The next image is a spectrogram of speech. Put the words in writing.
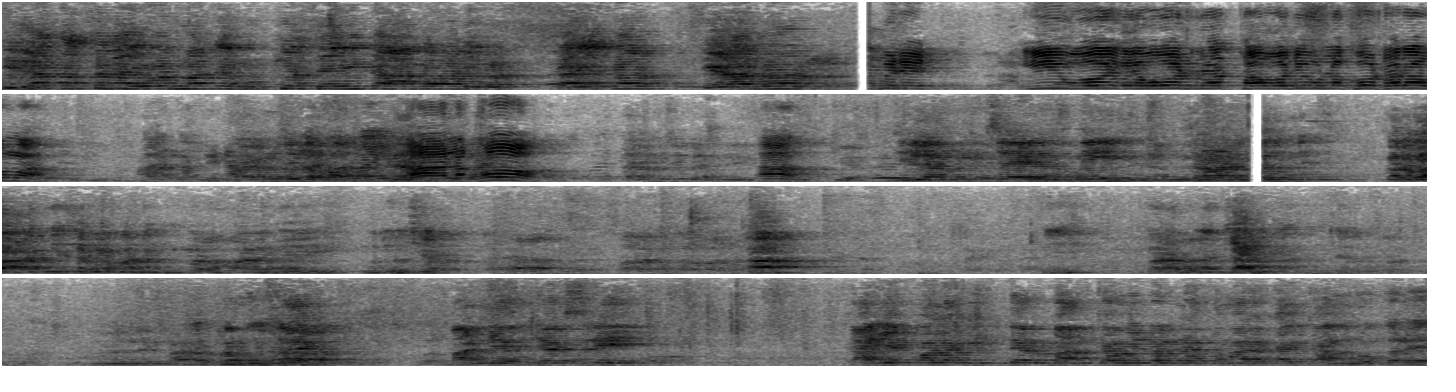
જિલ્લા કક્ષાના એવોર્ડ માટે મુખ્ય સેવિકા આંગણવાડી કાર્યકર તેડાગર ઈ હોય એવોર્ડ રદ થવો જોઈએ લખો ઠરાવમાં. હા લખો. હા. જિલ્લા પંચાયતની ત્રણ કરવા આજની સભામાં નક્કી કરવામાં આવે તેવી મુદ્દો છે. હા. બરાબર ચાલુ માન્ય અધ્યક્ષ શ્રી કાર્યપાલક ઇજનેર બાંધકામ વિભાગના તમારા કઈ કામ ન કરે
